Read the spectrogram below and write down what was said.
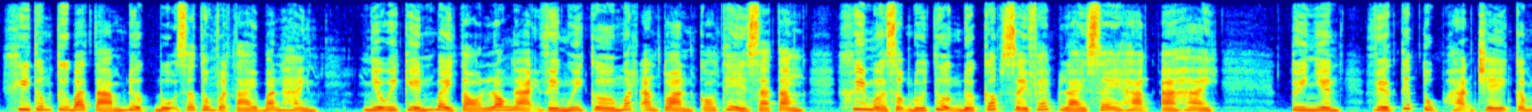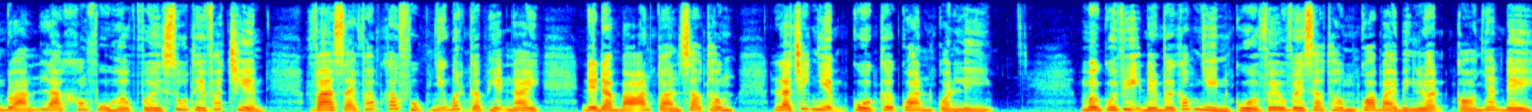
khi thông tư 38 được Bộ Giao thông Vận tải ban hành, nhiều ý kiến bày tỏ lo ngại về nguy cơ mất an toàn có thể gia tăng khi mở rộng đối tượng được cấp giấy phép lái xe hạng A2. Tuy nhiên, việc tiếp tục hạn chế cấm đoán là không phù hợp với xu thế phát triển và giải pháp khắc phục những bất cập hiện nay để đảm bảo an toàn giao thông là trách nhiệm của cơ quan quản lý. Mời quý vị đến với góc nhìn của VOV Giao thông qua bài bình luận có nhan đề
